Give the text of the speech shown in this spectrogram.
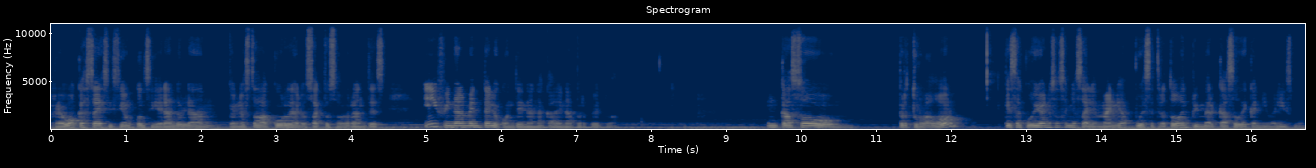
revoca esta decisión considerándola que no estaba acorde a los actos aberrantes y finalmente lo condenan a cadena perpetua un caso perturbador que sacudió en esos años a Alemania, pues se trató del primer caso de canibalismo.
